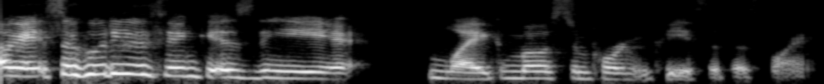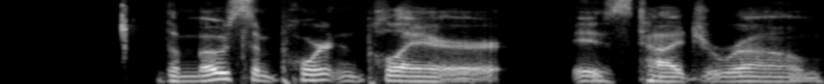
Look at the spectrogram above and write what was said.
okay so who do you think is the like most important piece at this point the most important player is Ty Jerome,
